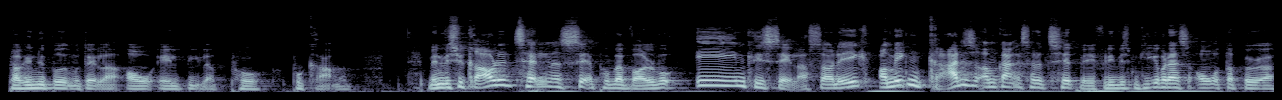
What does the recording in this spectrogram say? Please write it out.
plug-in hybridmodeller og elbiler på programmet. Men hvis vi graver lidt i tallene og ser på, hvad Volvo egentlig sælger, så er det ikke, om ikke en gratis omgang, så er det tæt ved. Fordi hvis man kigger på deres ordrebøger,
